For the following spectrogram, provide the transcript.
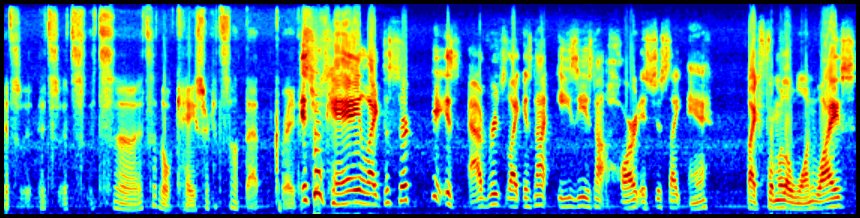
It's it's it's it's uh it's an okay circuit. It's not that great. It's just- okay. Like the circuit is average. Like it's not easy. It's not hard. It's just like eh, like Formula One wise.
